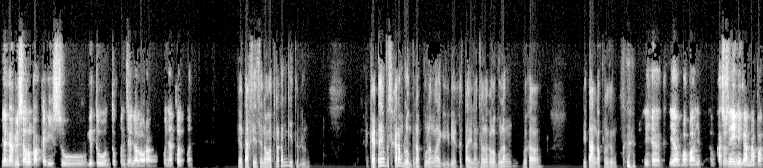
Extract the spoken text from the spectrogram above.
ya nggak bisa lo pakai isu itu untuk menjaga orang punya klub kan. Ya Taksin Sinawatra kan gitu dulu. Katanya sekarang belum pernah pulang lagi dia ke Thailand. Soalnya kalau pulang bakal ditangkap langsung. Iya, ya apa kasusnya ini kan apa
